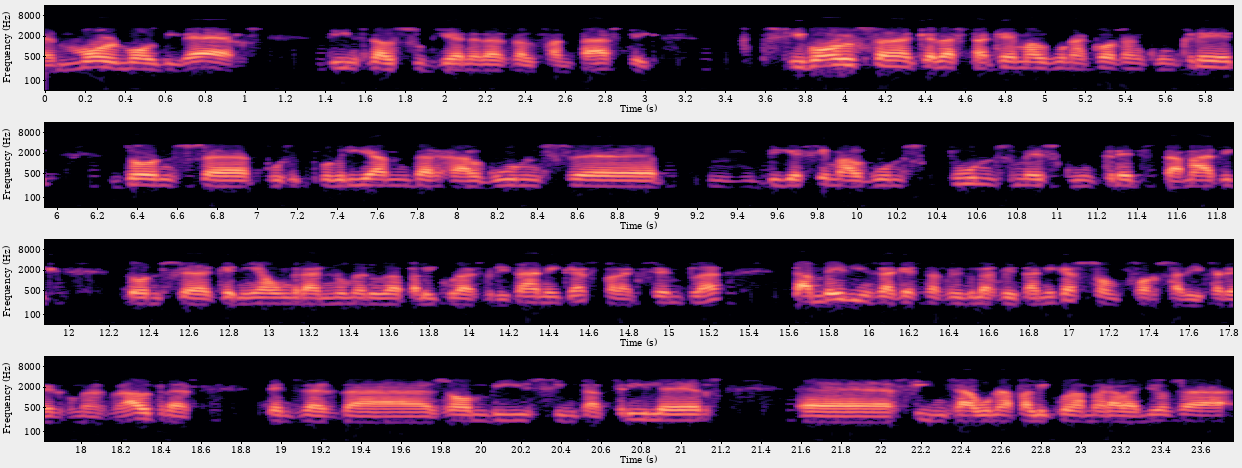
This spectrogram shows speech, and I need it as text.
eh, molt, molt divers dins dels subgèneres del fantàstic. Si vols eh, que destaquem alguna cosa en concret, doncs eh, po- podríem de, alguns, eh, diguéssim, alguns punts més concrets temàtics, doncs eh, que n'hi ha un gran número de pel·lícules britàniques, per exemple. També dins d'aquestes pel·lícules britàniques són força diferents unes d'altres. Tens des de zombis fins a thrillers, eh, fins a una pel·lícula meravellosa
